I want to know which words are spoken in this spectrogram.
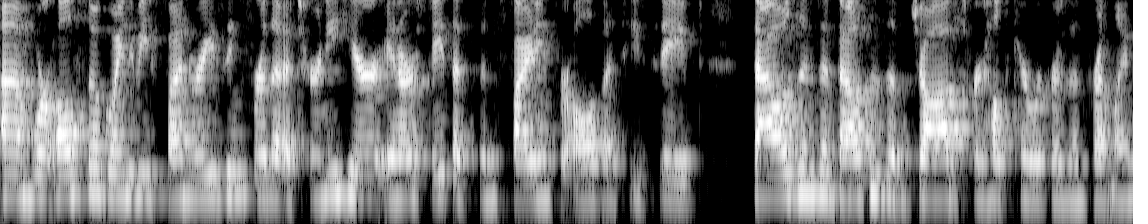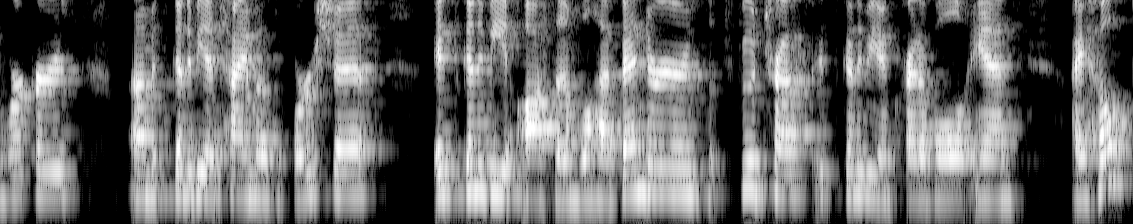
Um, we're also going to be fundraising for the attorney here in our state that's been fighting for all of us. He saved thousands and thousands of jobs for healthcare workers and frontline workers. Um, it's going to be a time of worship. It's going to be awesome. We'll have vendors, food trucks. It's going to be incredible, and I hope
